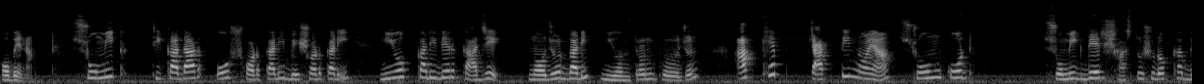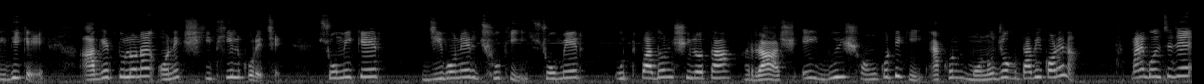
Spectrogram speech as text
হবে না। শ্রমিক, ঠিকাদার ও সরকারি বেসরকারি নিয়োগকারীদের কাজে নজরদারি নিয়ন্ত্রণ প্রয়োজন। আক্ষেপ, চারটি নয়া শ্রম কোড শ্রমিকদের স্বাস্থ্য সুরক্ষা বিধিকে আগের তুলনায় অনেক শিথিল করেছে। শ্রমিকের জীবনের ঝুঁকি, শ্রমের উৎপাদনশীলতা হ্রাস এই দুই সংকটই কি এখন মনোযোগ দাবি করে না? মানে বলছে যে,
